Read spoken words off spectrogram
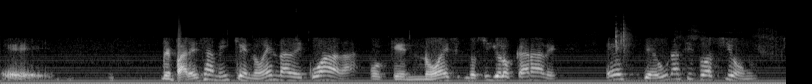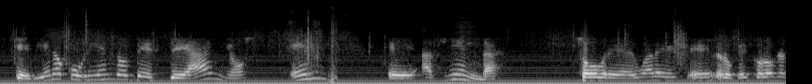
eh, me parece a mí que no es la adecuada porque no es no sigue los canales es de una situación que viene ocurriendo desde años en eh, Hacienda sobre eh, lo que él coloca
